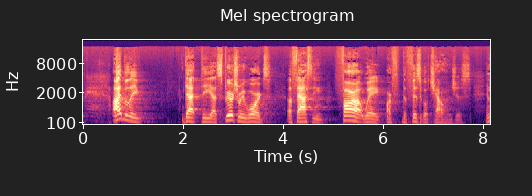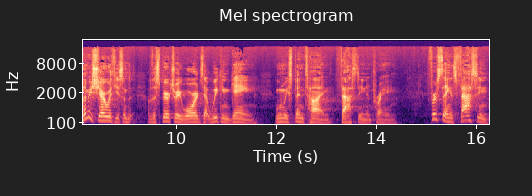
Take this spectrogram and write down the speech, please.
Amen. I believe that the uh, spiritual rewards of fasting far outweigh our, the physical challenges. And let me share with you some of the spiritual rewards that we can gain when we spend time fasting and praying. First thing is fasting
